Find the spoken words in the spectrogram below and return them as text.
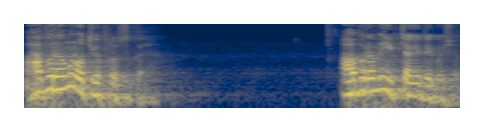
아브라함은 어떻게 풀었을까요? 아브라함의 입장이 되보셔요.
